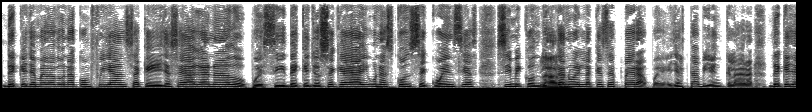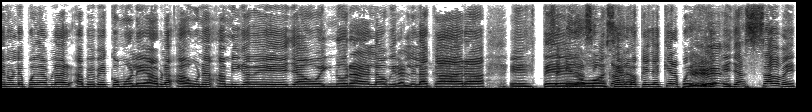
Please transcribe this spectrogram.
de que ella me ha dado una confianza que ella se ha ganado, pues sí, de que yo sé que hay unas consecuencias si mi conducta Claro. no es la que se espera, pues ella está bien clara, de que ella no le puede hablar a bebé como le habla a una amiga de ella o ignorarla o virarle la cara, Se este, queda o sin hacer cara. lo que ella quiere, pues ¿Eh? ella, ella sabe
